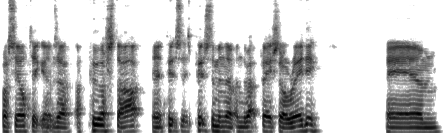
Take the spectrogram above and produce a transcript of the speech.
for Celtic, and it was a, a poor start, and it puts it puts them in the, under that pressure already. Um,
